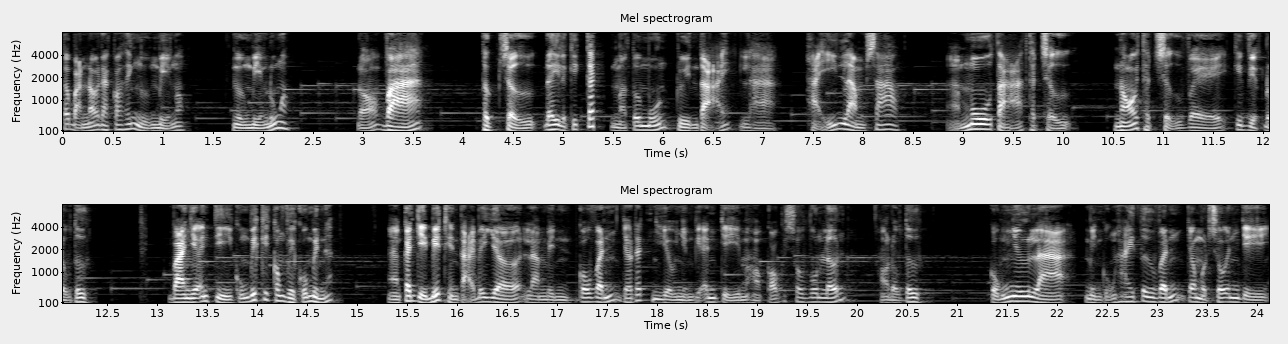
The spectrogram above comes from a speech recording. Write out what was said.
các bạn nói ra có thấy ngượng miệng không? Ngượng miệng đúng không? Đó và thực sự đây là cái cách mà tôi muốn truyền tải là hãy làm sao à, mô tả thật sự nói thật sự về cái việc đầu tư. Và nhờ anh chị cũng biết cái công việc của mình á. À, các anh chị biết hiện tại bây giờ là mình cố vấn cho rất nhiều những cái anh chị mà họ có cái số vốn lớn họ đầu tư. Cũng như là mình cũng hay tư vấn cho một số anh chị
